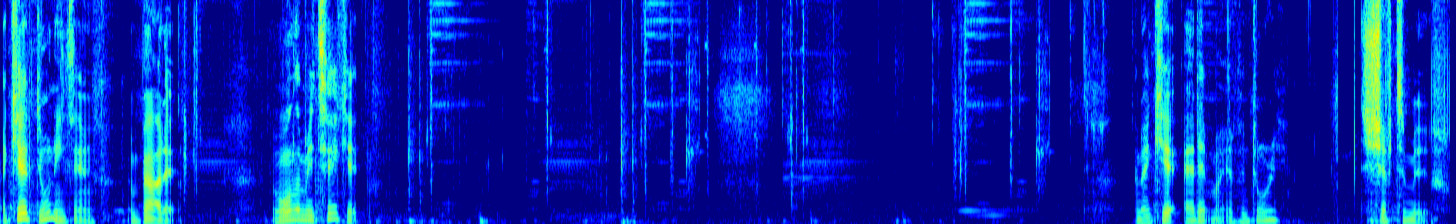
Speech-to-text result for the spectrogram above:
I can't do anything about it. It won't let me take it I can't edit my inventory? Shift to move.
